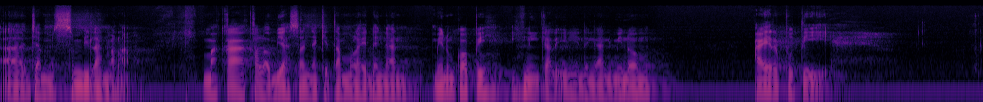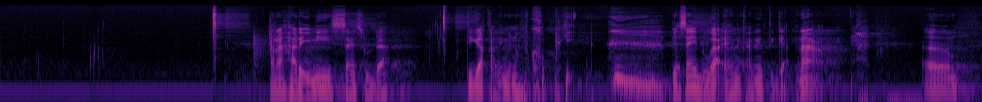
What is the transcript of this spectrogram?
uh, jam 9 malam. Maka kalau biasanya kita mulai dengan minum kopi Ini kali ini dengan minum air putih. Karena hari ini saya sudah tiga kali minum kopi. Biasanya dua ya, ini kali ini tiga. Nah um,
